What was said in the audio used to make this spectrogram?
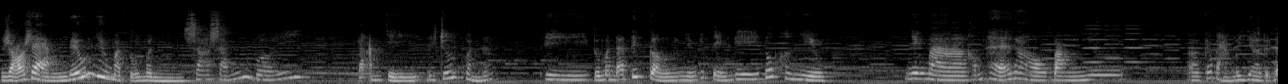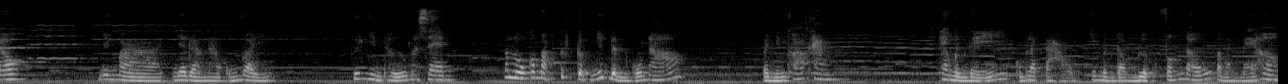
rõ ràng nếu như mà tụi mình so sánh với các anh chị đi trước mình á, thì tụi mình đã tiếp cận những cái tiện nghi tốt hơn nhiều. Nhưng mà không thể nào bằng như ờ, các bạn bây giờ được đâu. Nhưng mà giai đoạn nào cũng vậy cứ nhìn thử mà xem. Nó luôn có mặt tích cực nhất định của nó. Và những khó khăn theo mình nghĩ cũng là tạo cho mình động lực phấn đấu và mạnh mẽ hơn.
